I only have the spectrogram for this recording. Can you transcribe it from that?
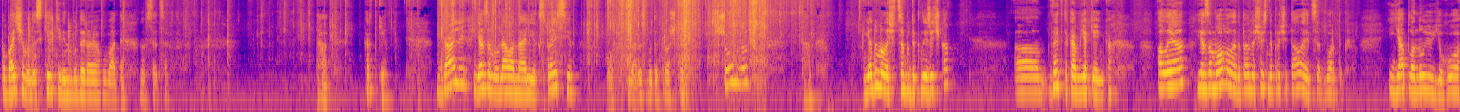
Побачимо, наскільки він буде реагувати на все це. Так, картки. Далі я замовляла на Аліекспресі. О, зараз буде трошки шумно. Так. Я думала, що це буде книжечка. Знаєте, така м'якенька. Але я замовила, напевно, щось не прочитала, і це бортик. І я планую його.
